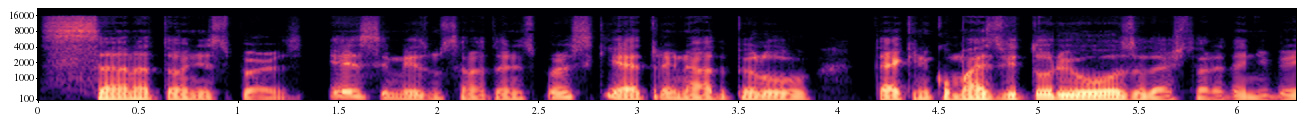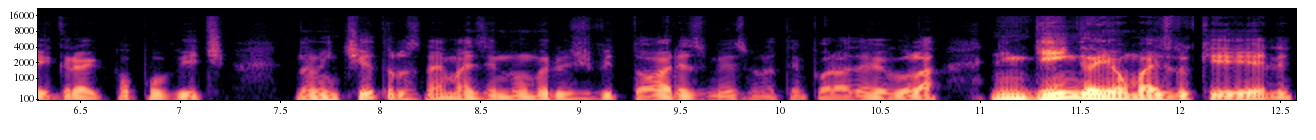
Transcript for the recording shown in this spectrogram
San Antonio Spurs. Esse mesmo San Antonio Spurs que é treinado pelo técnico mais vitorioso da história da NBA, Greg Popovich, não em títulos, né, mas em números de vitórias mesmo na temporada regular. Ninguém ganhou mais do que ele.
